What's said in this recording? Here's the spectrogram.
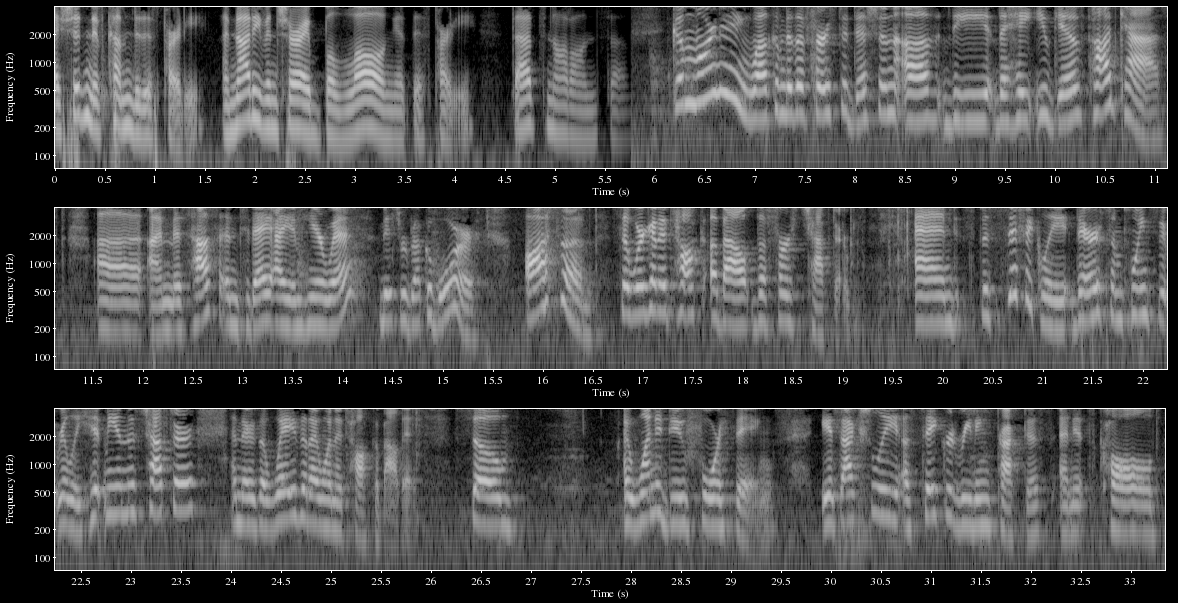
I shouldn't have come to this party. I'm not even sure I belong at this party. That's not on some. Good morning. Welcome to the first edition of the The Hate You Give podcast. Uh, I'm Miss Huff, and today I am here with Miss Rebecca Bohr. Awesome. So we're going to talk about the first chapter. And specifically, there are some points that really hit me in this chapter, and there's a way that I want to talk about it. So I want to do four things. It's actually a sacred reading practice, and it's called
